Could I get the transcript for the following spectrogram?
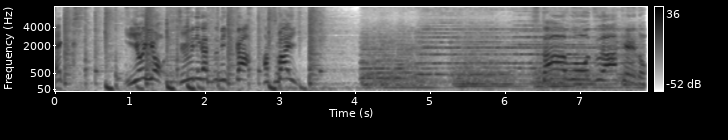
32X いよいよ12月3日発売。スター・ウォーズ・アーケード.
